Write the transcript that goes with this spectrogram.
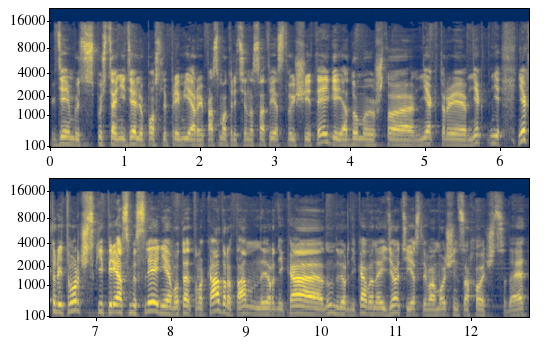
где-нибудь спустя неделю после премьеры и посмотрите на соответствующие теги, я думаю, что некоторые, нек, не, некоторые творческие переосмысления вот этого кадра там наверняка, ну, наверняка вы найдете, если вам очень захочется, да.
